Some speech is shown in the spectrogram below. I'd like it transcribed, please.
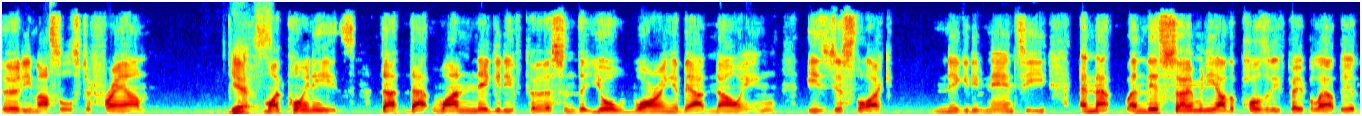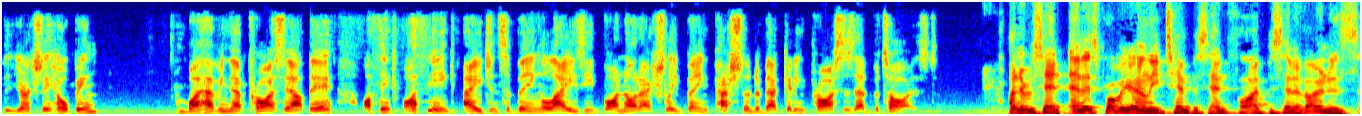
30 muscles to frown. Yes. My point is that that one negative person that you're worrying about knowing is just like negative Nancy, and that and there's so many other positive people out there that you're actually helping by having that price out there. I think I think agents are being lazy by not actually being passionate about getting prices advertised. Hundred percent, and it's probably only ten percent, five percent of owners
